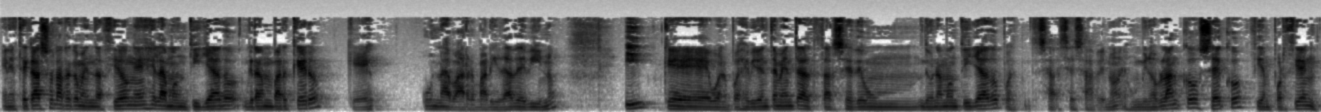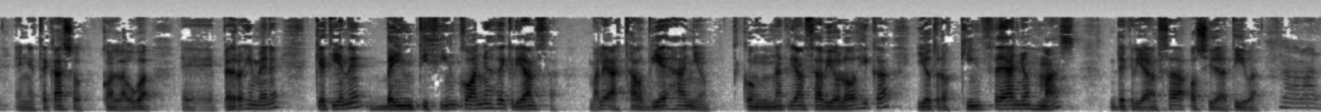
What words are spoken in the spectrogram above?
En este caso, la recomendación es el amontillado Gran Barquero, que es una barbaridad de vino y que, bueno, pues evidentemente al tratarse de un, de un amontillado, pues se sabe, ¿no? Es un vino blanco, seco, 100%, en este caso con la uva eh, Pedro Jiménez, que tiene 25 años de crianza, ¿vale? Ha estado 10 años con una crianza biológica y otros 15 años más de crianza oxidativa. Nada mal.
